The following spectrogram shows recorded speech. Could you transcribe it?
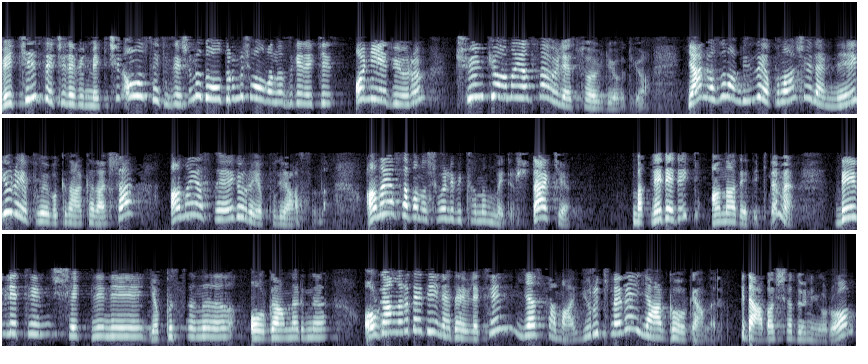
Vekil seçilebilmek için 18 yaşını doldurmuş olmanız gerekir. O niye diyorum? Çünkü anayasa öyle söylüyor diyor. Yani o zaman bizde yapılan şeyler neye göre yapılıyor bakın arkadaşlar? Anayasaya göre yapılıyor aslında. Anayasa bana şöyle bir tanım verir. Der ki, bak ne dedik? Ana dedik değil mi? Devletin şeklini, yapısını, organlarını, organları dediğine devletin yasama, yürütme ve yargı organları. Bir daha başa dönüyorum.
